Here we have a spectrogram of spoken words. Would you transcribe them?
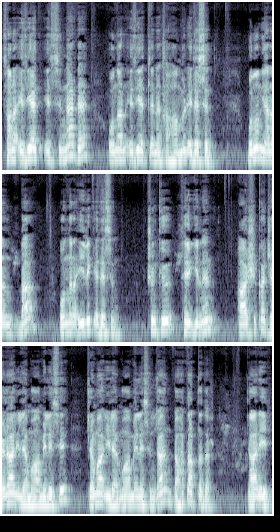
sana eziyet etsinler de onların eziyetlerine tahammül edesin. Bunun yanında onlara iyilik edesin. Çünkü sevgilinin aşıka celal ile muamelesi cemal ile muamelesinden daha tatlıdır. Yani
